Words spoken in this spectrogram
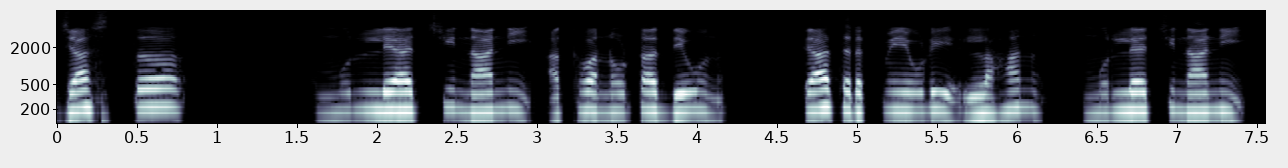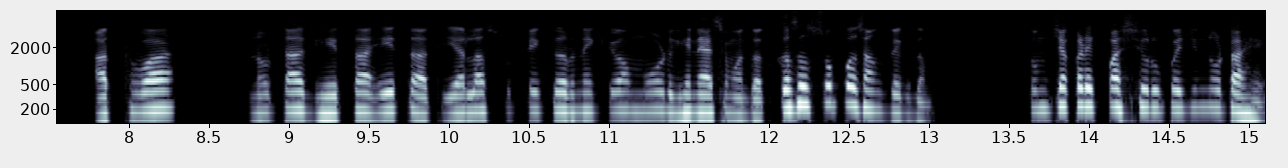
जास्त मूल्याची नाणी अथवा नोटा देऊन त्याच रकमे एवढी लहान मूल्याची नाणी अथवा नोटा घेता येतात याला सुट्टे करणे किंवा मोड घेणे असे म्हणतात. कसं सोपं सांगतो एकदम. तुमच्याकडे पाचशे रुपयाची नोट आहे.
